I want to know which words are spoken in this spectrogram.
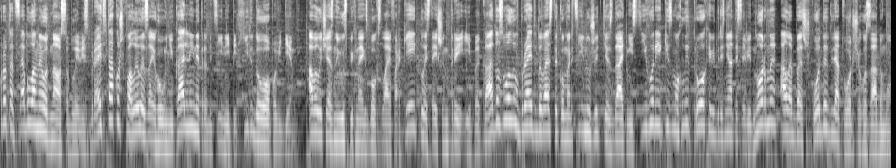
Проте це була не одна особливість. Брейд також хвалили за його унікальний нетрадиційний підхід до оповіді. А величезний успіх на Xbox Live Arcade, PlayStation 3 і ПК дозволив Брейд довести комерційну життєздатність ігор, які змогли трохи відрізнятися від норми, але без шкоди для творчого задуму.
